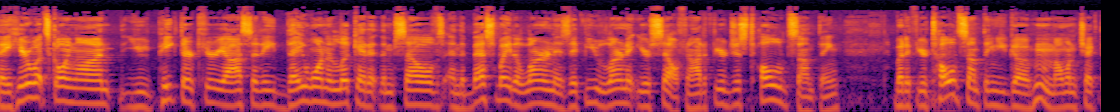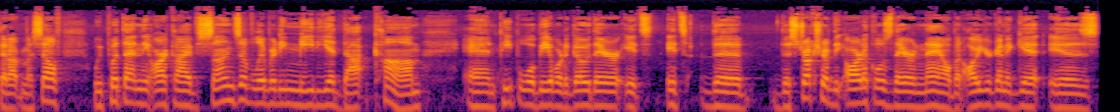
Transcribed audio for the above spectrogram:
they hear what's going on, you pique their curiosity, they want to look at it themselves. And the best way to learn is if you learn it yourself, not if you're just told something. But if you're told something, you go, hmm, I want to check that out myself. We put that in the archive, sons of liberty sonsoflibertymedia.com, and people will be able to go there. It's it's the the structure of the articles there now, but all you're going to get is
